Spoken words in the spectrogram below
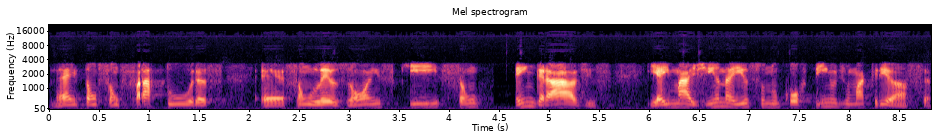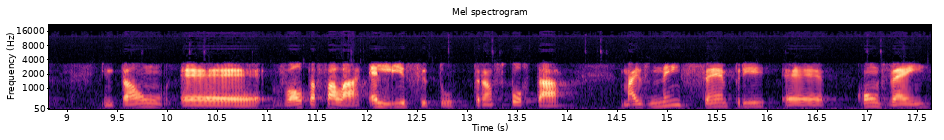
né? Então são fraturas, é, são lesões que são bem graves E aí imagina isso no corpinho de uma criança. Então, é, volta a falar, é lícito transportar, mas nem sempre é, convém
